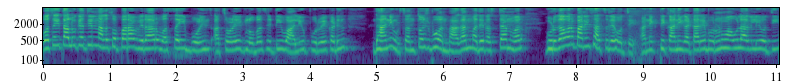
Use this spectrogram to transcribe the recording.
वसई तालुक्यातील नालसोपारा विरार वसई बोळींज आचोळे ग्लोबल सिटी वालीव पूर्वेकडील धानीव संतोष भुवन भागांमध्ये रस्त्यांवर गुडगावर पाणी साचले होते. अनेक ठिकाणी गटारे भरून वाहू लागली होती.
